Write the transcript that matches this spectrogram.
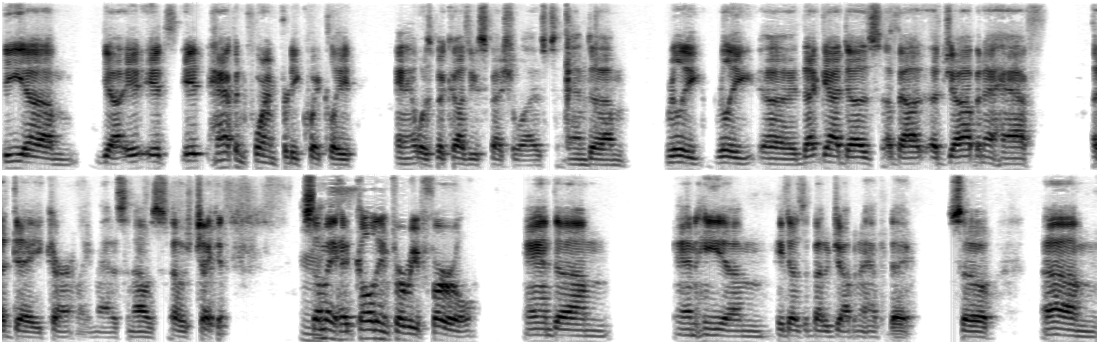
the um, yeah, it, it it happened for him pretty quickly, and it was because he specialized. And um, really, really, uh, that guy does about a job and a half a day currently, Madison. I was I was checking. Mm. Somebody had called him for referral, and um, and he um, he does about a job and a half a day. So, um,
